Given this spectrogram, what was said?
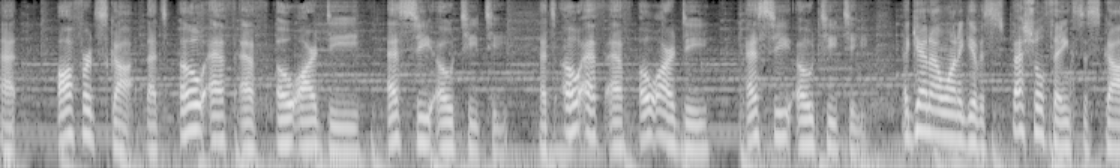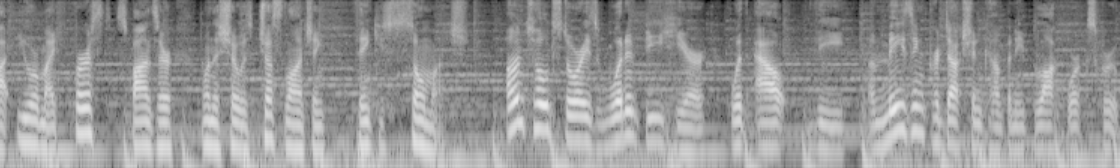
at Offord Scott. That's O F F O R D S C O T T. That's O F F O R D S C O T T. Again, I want to give a special thanks to Scott. You were my first sponsor when the show was just launching. Thank you so much. Untold Stories wouldn't be here without the amazing production company Blockworks Group.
